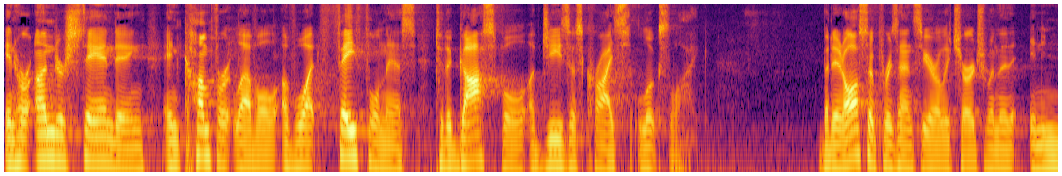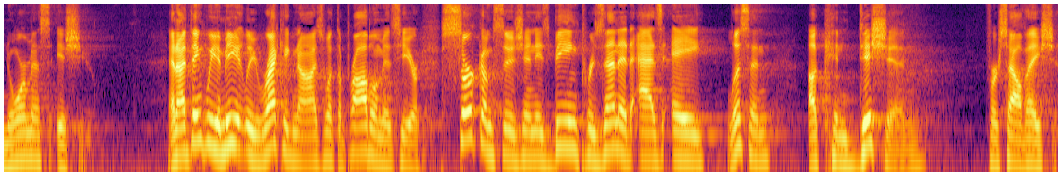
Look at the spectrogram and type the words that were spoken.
in her understanding and comfort level of what faithfulness to the gospel of Jesus Christ looks like. But it also presents the early church with an enormous issue. And I think we immediately recognize what the problem is here. Circumcision is being presented as a, listen, a condition for salvation.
